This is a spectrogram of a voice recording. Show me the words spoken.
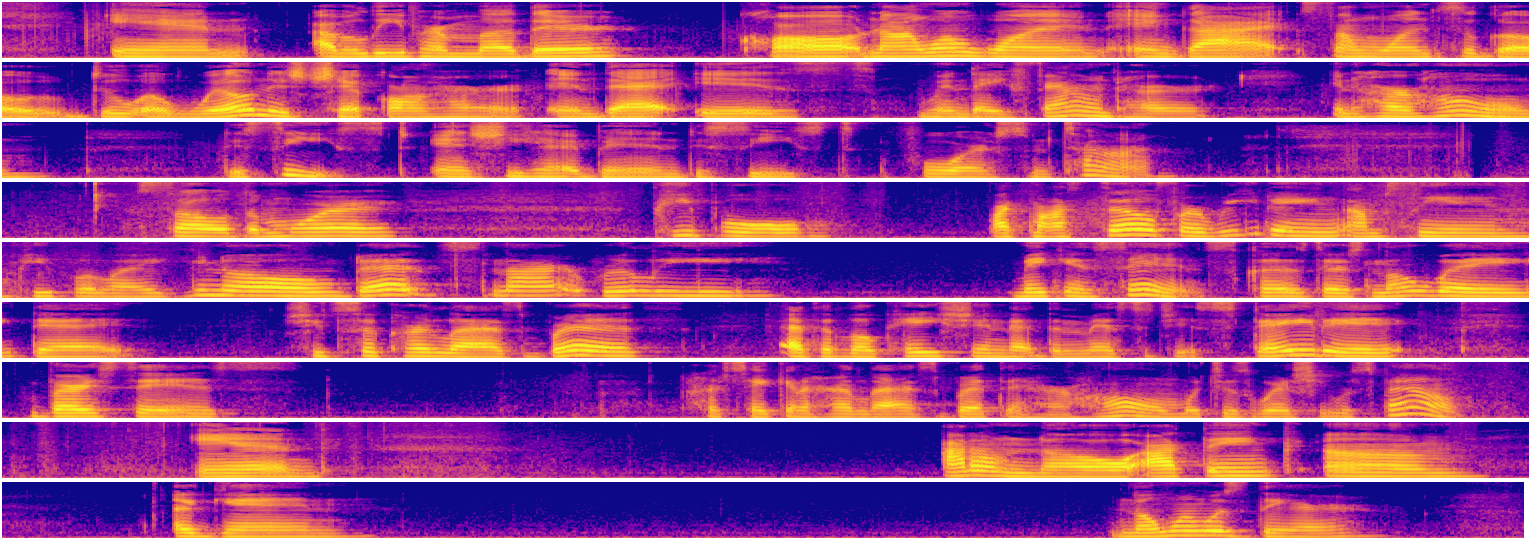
and I believe her mother called 911 and got someone to go do a wellness check on her, and that is when they found her in her home deceased, and she had been deceased for some time. So the more people like myself are reading, I'm seeing people like, you know, that's not really making sense because there's no way that she took her last breath at the location that the messages stated versus her taking her last breath in her home, which is where she was found. And I don't know. I think um again no one was there.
